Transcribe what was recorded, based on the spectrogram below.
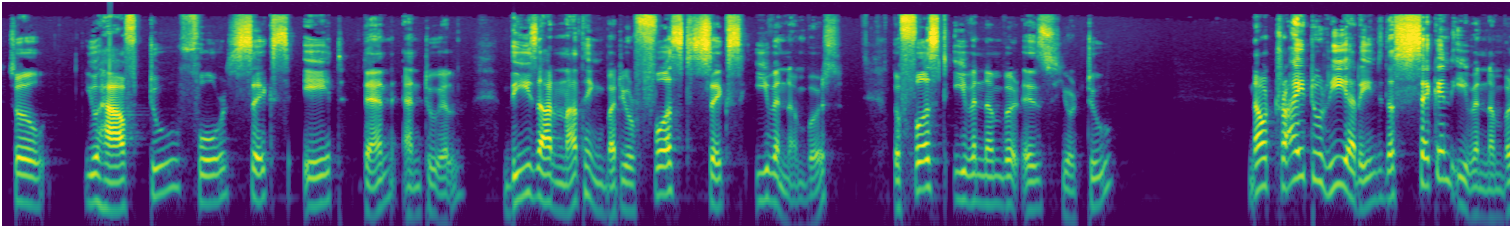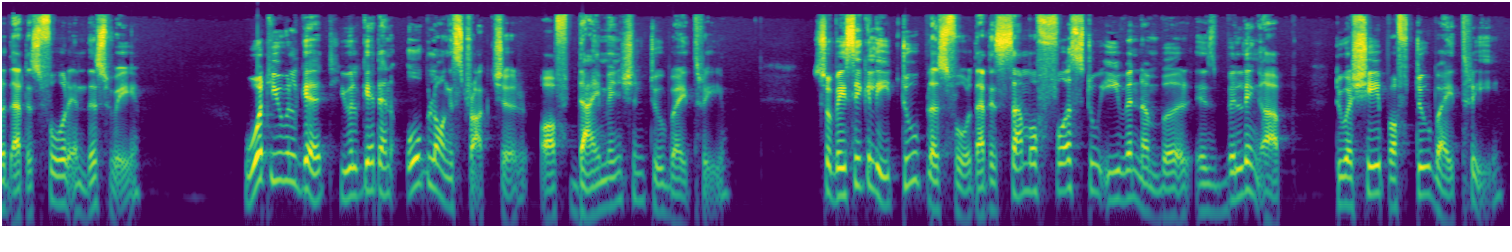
So you have 2, 4, 6, 8, 10, and 12. These are nothing but your first 6 even numbers. The first even number is your 2. Now try to rearrange the second even number that is 4 in this way. What you will get, you will get an oblong structure of dimension 2 by 3 so basically 2 plus 4 that is sum of first two even number is building up to a shape of 2 by 3.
